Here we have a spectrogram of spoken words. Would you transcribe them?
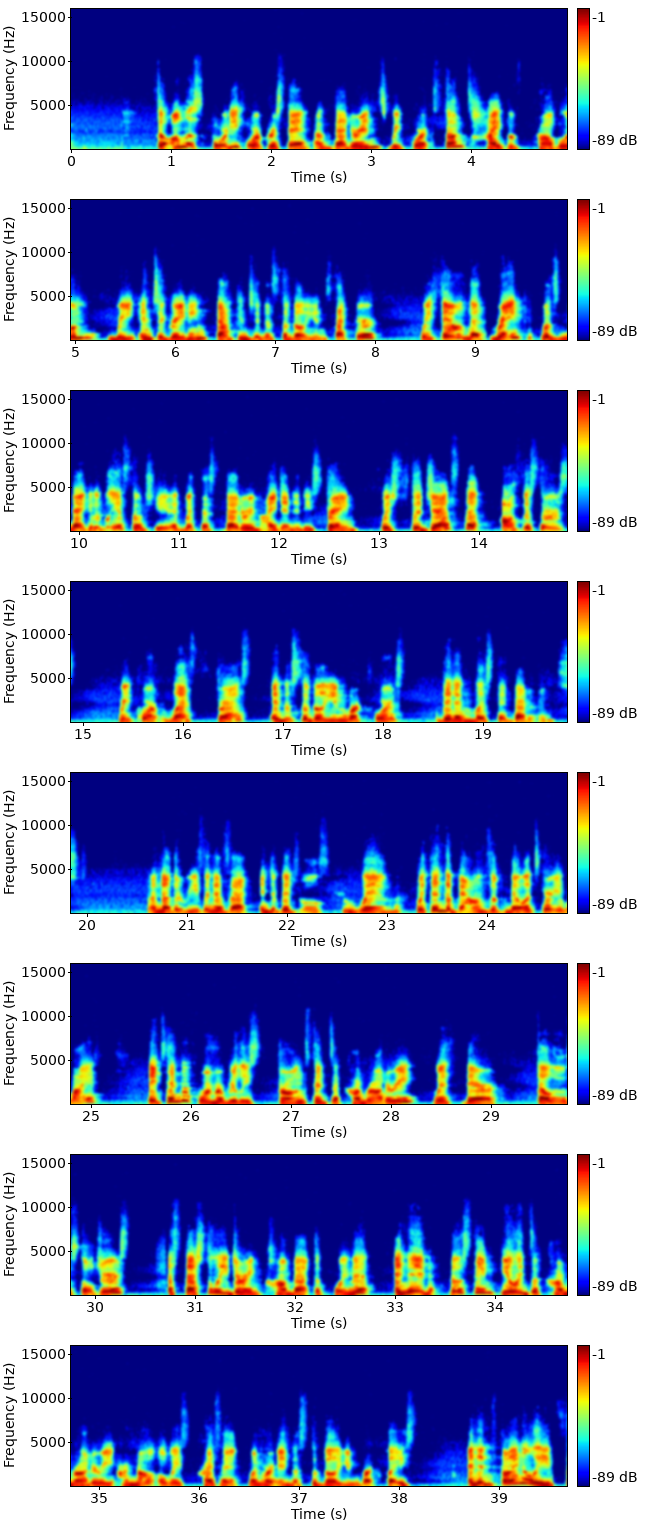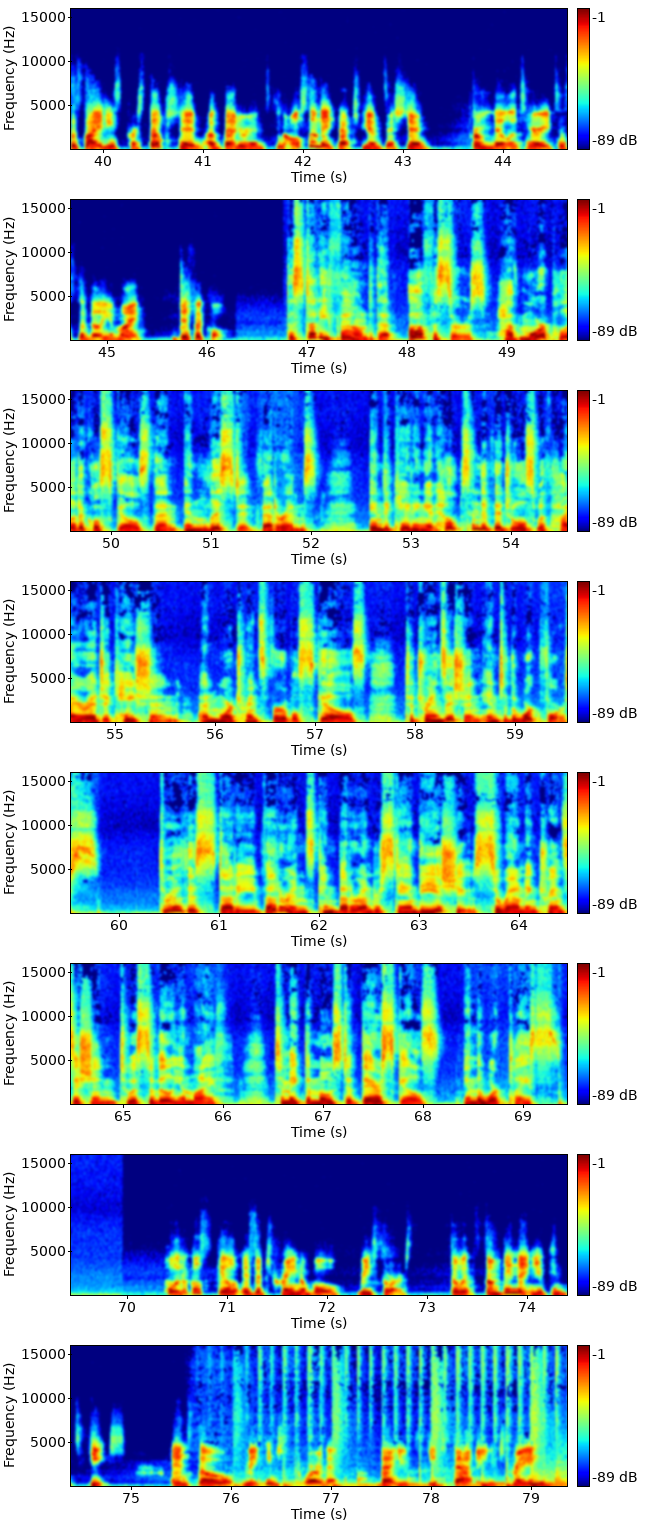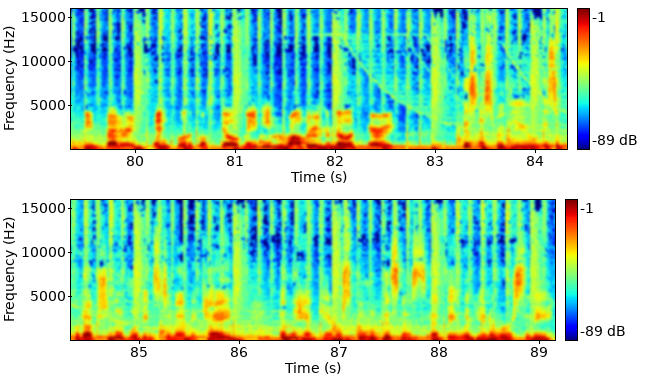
So, almost 44% of veterans report some type of problem reintegrating back into the civilian sector. We found that rank was negatively associated with this veteran identity strain, which suggests that officers report less stress in the civilian workforce than enlisted veterans. Another reason is that individuals who live within the bounds of military life, they tend to form a really strong sense of camaraderie with their fellow soldiers, especially during combat deployment. And then those same feelings of camaraderie are not always present when we're in the civilian workplace. And then finally, society's perception of veterans can also make that transition from military to civilian life difficult. The study found that officers have more political skills than enlisted veterans, indicating it helps individuals with higher education and more transferable skills to transition into the workforce. Through this study, veterans can better understand the issues surrounding transition to a civilian life to make the most of their skills in the workplace. Political skill is a trainable resource. So it's something that you can teach. And so making sure that that you teach that, and you train these veterans in political skill, maybe even while they're in the military. Business Review is a production of Livingston and McKay and the Hankamer School of Business at Baylor University.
